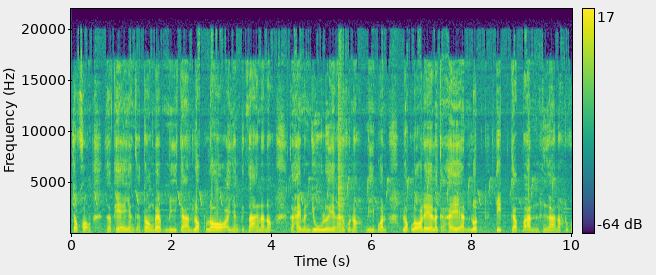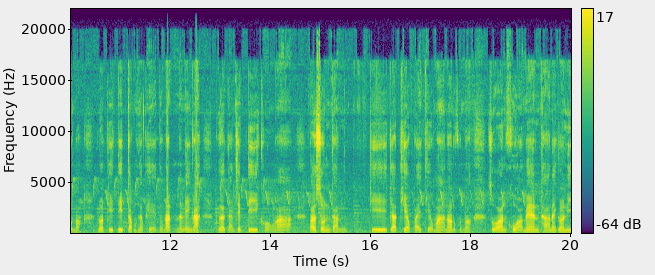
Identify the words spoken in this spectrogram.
เจ้าของเหือแพอย่างก็ต้องแบบมีการล็อกล้ออหย่างต่างๆนั่นเนาะก็ให้มันอยู่เลยนะทุกคนเนาะมีบอลล็อกล้อได้แล้วก็ให้อันรถติดกับอันเหือเนาะทุกคนเนาะรถที่ติดกับเหือแพตัวนั้นนั่นเองนะเพื่อการเซฟตี้ของอ่าประชาชนกันที่จะเที่ยวไปเที่ยวมาเนาะทุกคนเนาะส่วนขวาแมนถ้าในกรณี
